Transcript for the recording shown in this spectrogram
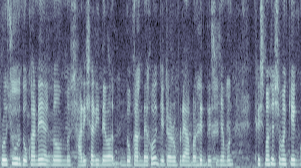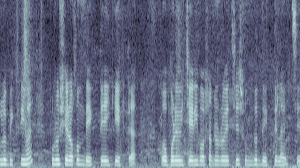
প্রচুর দোকানে একদম সারি সারি দেওয়া দোকান দেখো যেটার উপরে আমাদের দেশে যেমন ক্রিসমাসের সময় কেকগুলো বিক্রি হয় পুরো সেরকম দেখতে এই কেকটা ওপরে ওই চেরি বসানো রয়েছে, সুন্দর দেখতে লাগছে।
